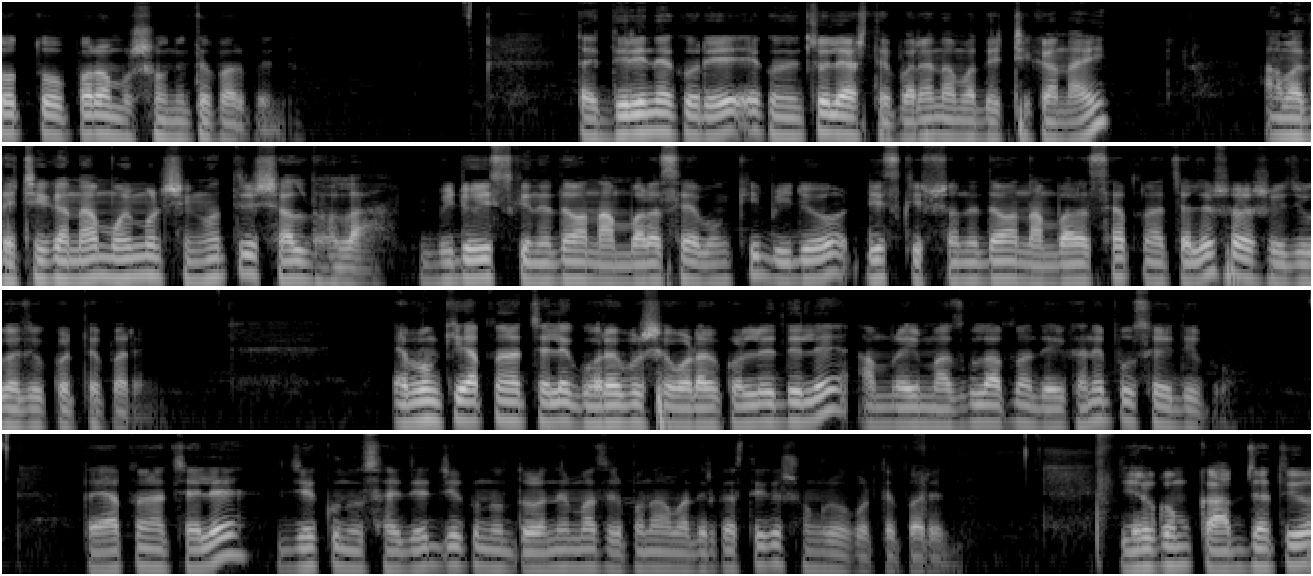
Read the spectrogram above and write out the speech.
তথ্য পরামর্শ নিতে পারবেন। তাই দেরি না করে এখনই চলে আসতে পারেন আমাদের ঠিকানায়। আমাদের ঠিকানা ময়মনসিংহ ত্রিশাল ধলা। ভিডিও স্ক্রিনে দেওয়া নাম্বার আছে এবং কি ভিডিও ডিসক্রিপশনে দেওয়া নাম্বার আছে, আপনারা চাইলে সরাসরি যোগাযোগ করতে পারেন। এবং কি আপনারা চাইলে ঘরে বসে অর্ডার করলে দিলে আমরা এই মাছগুলো আপনাদের এখানে পৌঁছে দেব। তাই আপনারা চাইলে যে কোনো সাইজের যে কোনো ধরনের মাছের পোনা আমাদের কাছ থেকে সংগ্রহ করতে পারেন। যেরকম কাপ জাতীয়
